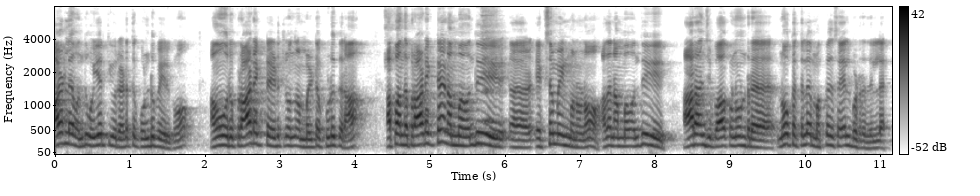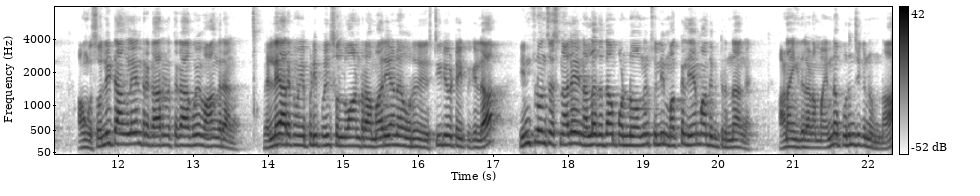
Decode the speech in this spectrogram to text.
ஆளை வந்து உயர்த்தி ஒரு இடத்த கொண்டு போயிருக்கோம். அவன் ஒரு ப்ராடக்ட்டை எடுத்துகிட்டு வந்து நம்மள்கிட்ட கொடுக்குறான். அப்போ அந்த ப்ராடக்ட்டை நம்ம வந்து எக்ஸமைன் பண்ணணும். அதை நம்ம வந்து ஆராய்ஞ்சு பார்க்கணுன்ற நோக்கத்தில் மக்கள் செயல்படுறது இல்லை. அவங்க சொல்லிட்டாங்களேன்ற காரணத்துக்காகவே வாங்குறாங்க. வெள்ளையாருக்கும் எப்படி போய் சொல்லுவான்ற மாதிரியான ஒரு ஸ்டீரியோ டைப்புக்கெல்லாம் இன்ஃப்ளூன்சஸ்னாலே நல்லது தான் பண்ணுவாங்கன்னு சொல்லி மக்கள் ஏமாந்துக்கிட்டு இருந்தாங்க. ஆனால் இதில் நம்ம என்ன புரிஞ்சுக்கணும்னா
